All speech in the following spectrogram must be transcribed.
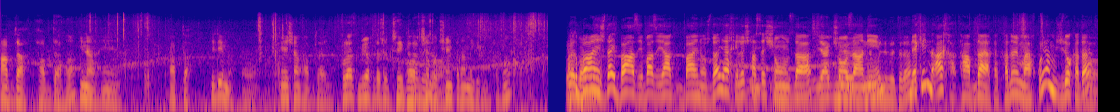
17 17 ҳа? Ина ина. 17 дидим на инашам 17 ина. Хулас миёхташон чен када Охшам бо менава чен кадам мегирам акаҷон Хулас ака бародар- байнш дай баъзе баъзе як байнош дай як хелаш ҳаста 16 як 16 ним миллиметр лекин ак 17 ака. Кадоми маъқули ам ҷудо када О.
